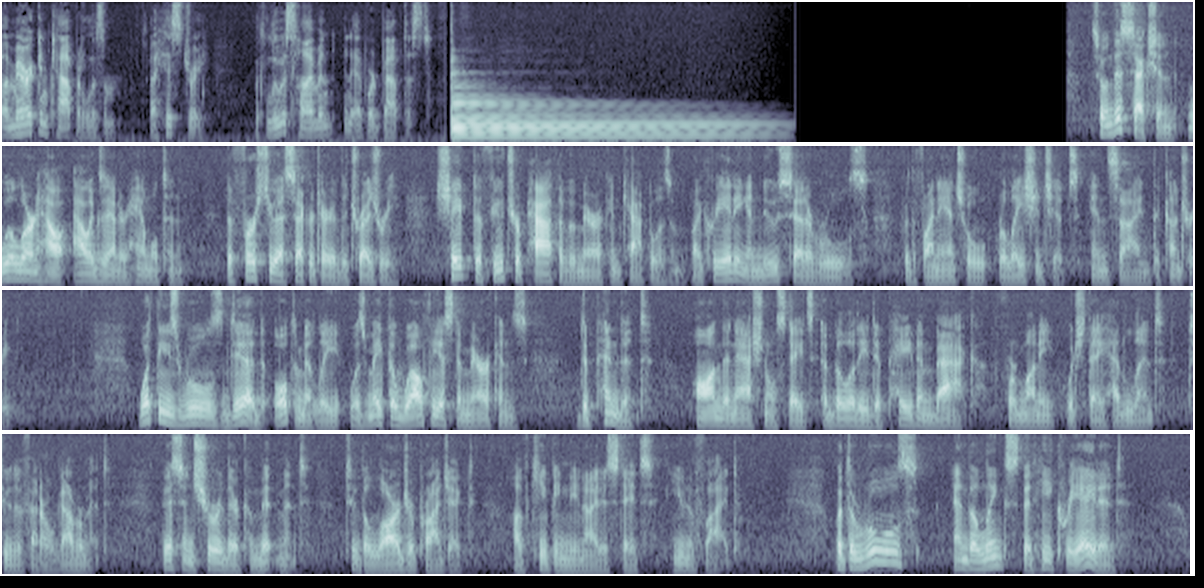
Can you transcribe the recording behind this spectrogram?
American Capitalism A History with Louis Hyman and Edward Baptist. So, in this section, we'll learn how Alexander Hamilton, the first U.S. Secretary of the Treasury, shaped the future path of American capitalism by creating a new set of rules for the financial relationships inside the country. What these rules did ultimately was make the wealthiest Americans dependent on the national state's ability to pay them back for money which they had lent to the federal government. This ensured their commitment to the larger project of keeping the United States unified. But the rules and the links that he created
